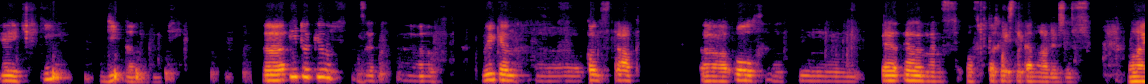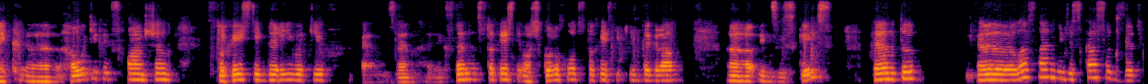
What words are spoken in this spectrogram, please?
HT dWt. Uh, it occurs that uh, we can uh, construct uh, all elements of stochastic analysis like chaotic expansion, stochastic derivative, and then extended stochastic or Skorokhod stochastic integral uh, in this case. And uh, last time we discussed that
